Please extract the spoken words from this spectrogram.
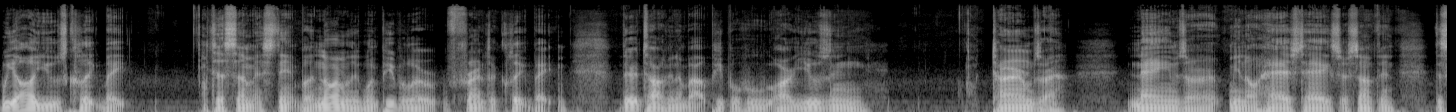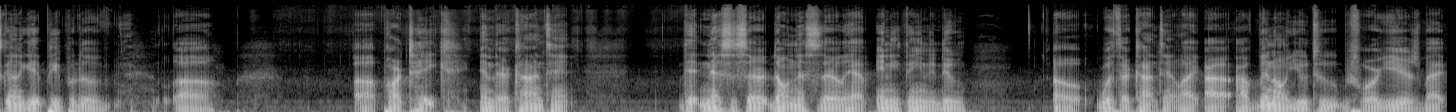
We all use clickbait to some extent, but normally when people are referring to clickbait, they're talking about people who are using terms or names or you know hashtags or something that's going to get people to uh, uh, partake in their content that necessary don't necessarily have anything to do uh, with their content. Like I, I've been on YouTube before years back,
